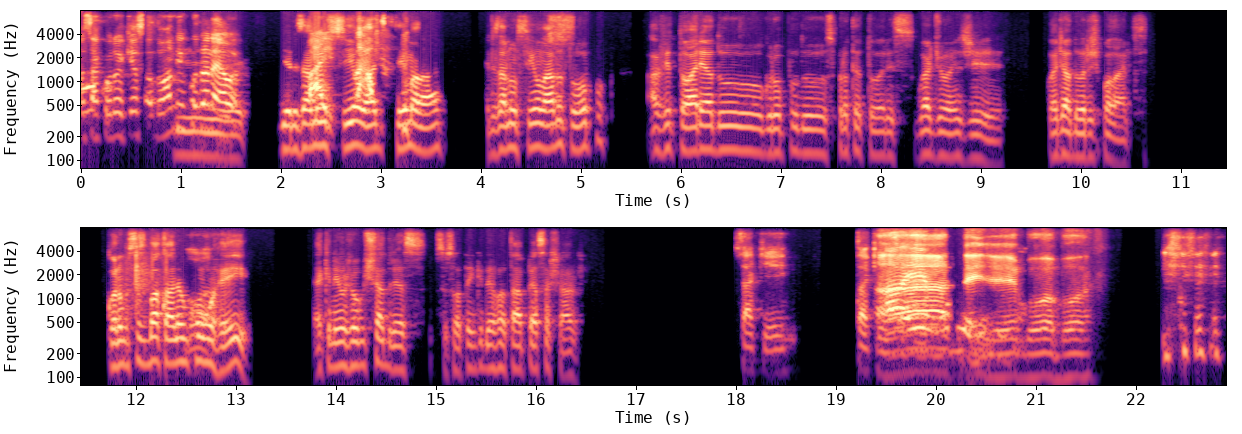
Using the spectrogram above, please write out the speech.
Essa coroa aqui eu só dou uma bicuda E, nela. e eles Vai. anunciam lá de cima, lá, eles anunciam lá no topo a vitória do grupo dos protetores, guardiões de. Guardiadores de Polares. Quando vocês batalham com Boa. o rei, é que nem um jogo de xadrez. Você só tem que derrotar a peça-chave. Saquei. Saquei. Ah, entendi. Boa, boa.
